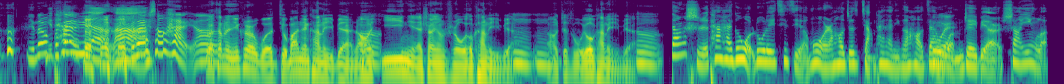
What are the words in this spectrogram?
你那儿不你太远 了不在，上海呀？对，《泰坦尼克》我九八年看了一遍，然后嗯一一年上映的时候我又看了一遍，嗯嗯，然后这次我又看了一遍。嗯当时他还跟我录了一期节目，然后就讲《泰坦尼克号》在我们这边上映了，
